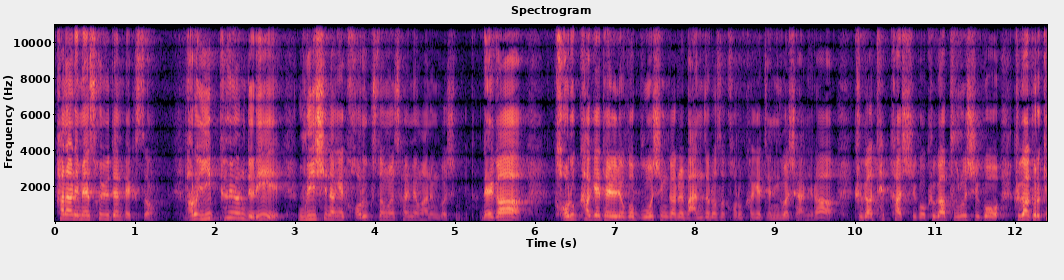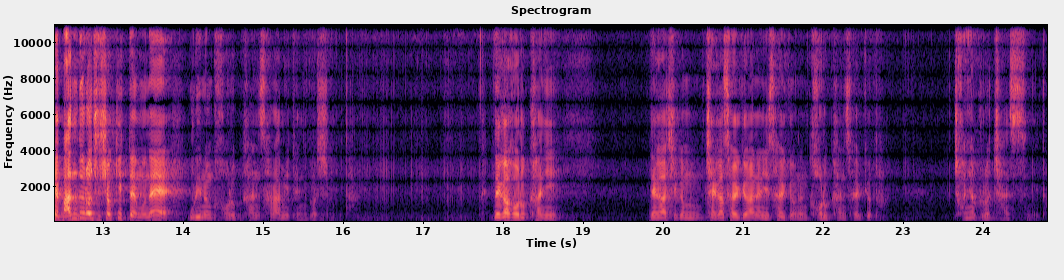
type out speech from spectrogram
하나님의 소유된 백성, 바로 이 표현들이 우리 신앙의 거룩성을 설명하는 것입니다. 내가 거룩하게 되려고 무엇인가를 만들어서 거룩하게 된 것이 아니라 그가 택하시고 그가 부르시고 그가 그렇게 만들어 주셨기 때문에 우리는 거룩한 사람이 된 것입니다. 내가 거룩하니 내가 지금 제가 설교하는 이 설교는 거룩한 설교다. 전혀 그렇지 않습니다.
